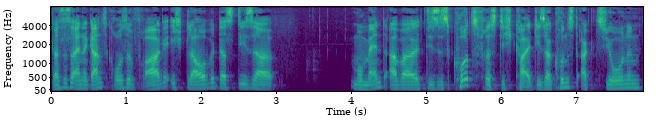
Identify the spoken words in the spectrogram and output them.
Das ist eine ganz große Frage. Ich glaube, dass dieser Moment, aber diese Kurzfristigkeit dieser Kunstaktionen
